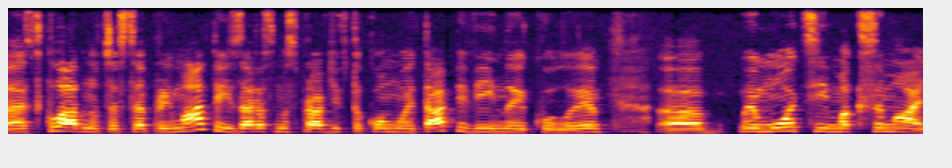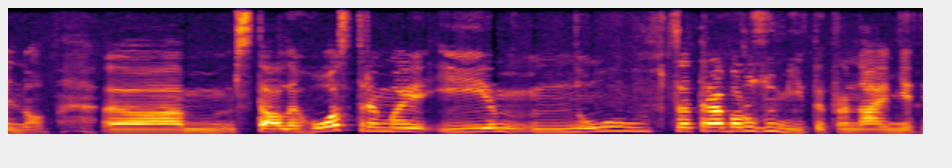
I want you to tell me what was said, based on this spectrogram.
Е, Складно це все приймати. І зараз ми справді в такому етапі війни, коли е, емоції максимально е, стали гострими, і ну це треба розуміти, принаймні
